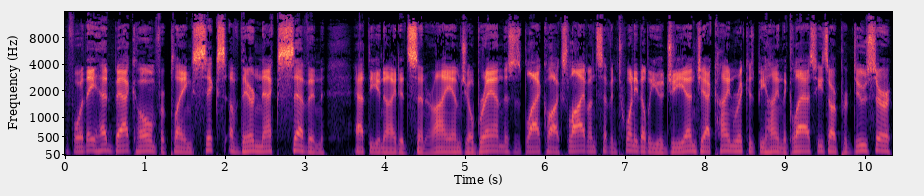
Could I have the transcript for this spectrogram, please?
before they head back home for playing six of their next seven at the United Center. I am Joe Brand. This is Blackhawks Live on 720 WGN. Jack Heinrich is behind the glass. He's our producer.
